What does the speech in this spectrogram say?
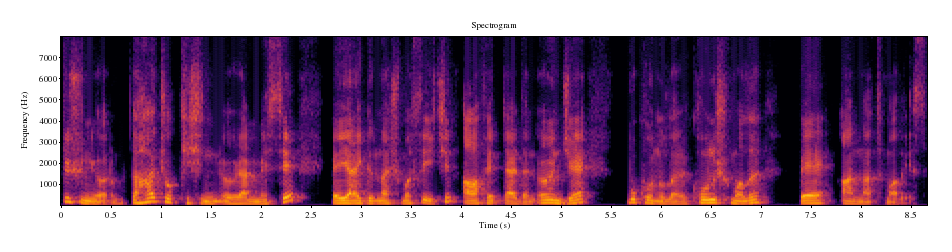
düşünüyorum. Daha çok kişinin öğrenmesi ve yaygınlaşması için afetlerden önce bu konuları konuşmalı ve anlatmalıyız.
